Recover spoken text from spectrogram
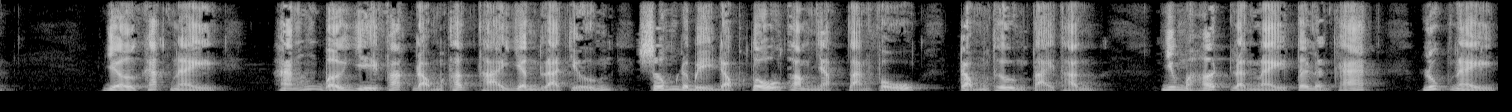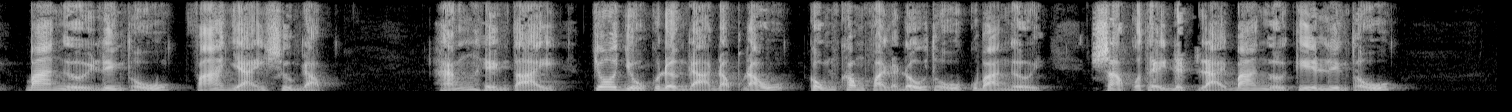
Giờ khắc này, hắn bởi vì phát động thất thải dân la trưởng sớm đã bị độc tố thâm nhập tạng phủ, trọng thương tại thân. Nhưng mà hết lần này tới lần khác, lúc này ba người liên thủ phá giải xương độc. Hắn hiện tại, cho dù có đơn đả độc đấu, cũng không phải là đối thủ của ba người. Sao có thể địch lại ba người kia liên thủ?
